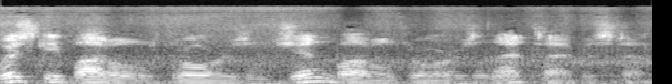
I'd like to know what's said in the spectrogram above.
whiskey bottle throwers and gin bottle throwers and that type of stuff.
